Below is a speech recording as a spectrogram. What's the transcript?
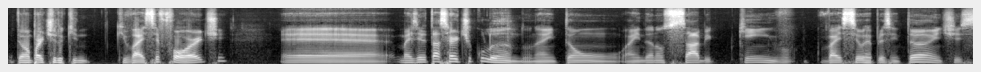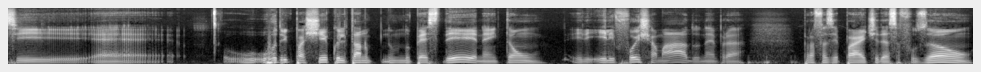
Então é um partido que, que vai ser forte. É, mas ele está se articulando, né? Então ainda não se sabe quem vai ser o representante, se é, o, o, Rodrigo Pacheco ele está no, no, no, PSD, né? Então ele, ele foi chamado né, para fazer parte dessa fusão.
